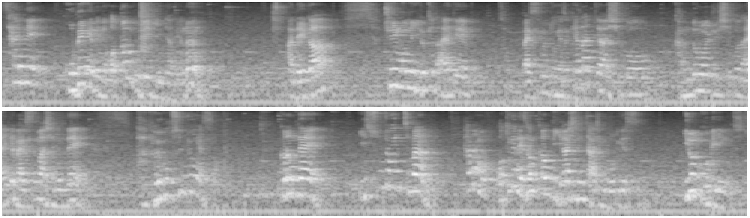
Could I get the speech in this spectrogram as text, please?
삶의 고백에는 어떤 고백이 있냐면은 아 내가 주님 오늘 이렇게 나에게 말씀을 통해서 깨닫게 하시고 감동을 주시고 나에게 말씀하시는데 아 결국 순종했어. 그런데 이 순종했지만 하나님 어떻게 내 삶 가운데 일하시는지 아직 모르겠어. 이런 고백인 것이죠.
